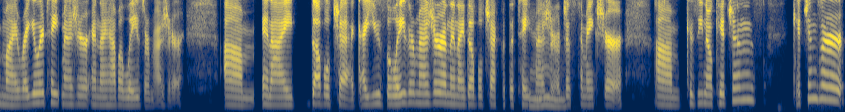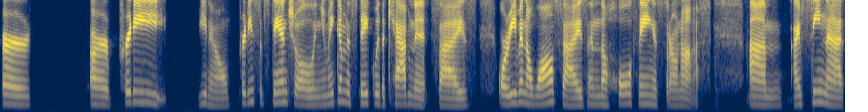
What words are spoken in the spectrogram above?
my regular tape measure and I have a laser measure. Um, and I double check. I use the laser measure and then I double check with the tape measure just to make sure. Um, because you know, kitchens, kitchens are are are pretty you know pretty substantial and you make a mistake with a cabinet size or even a wall size and the whole thing is thrown off um, i've seen that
